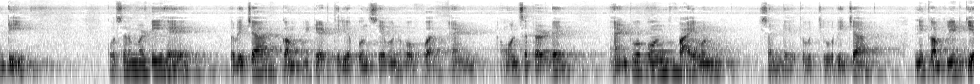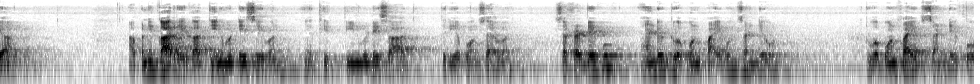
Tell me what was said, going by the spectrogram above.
डी। क्वेश्चन नंबर डी है Richa completed three upon seven of work and on Saturday and two upon five on Sunday तो बच्चों रिचा ने कंप्लीट किया अपने कार्य का तीन बटे सेवन, या तीन बटे सात थ्री अपॉइंट सेवन सैटरडे को and two upon five on Sunday को। टू अपॉइंट फाइव संडे को।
